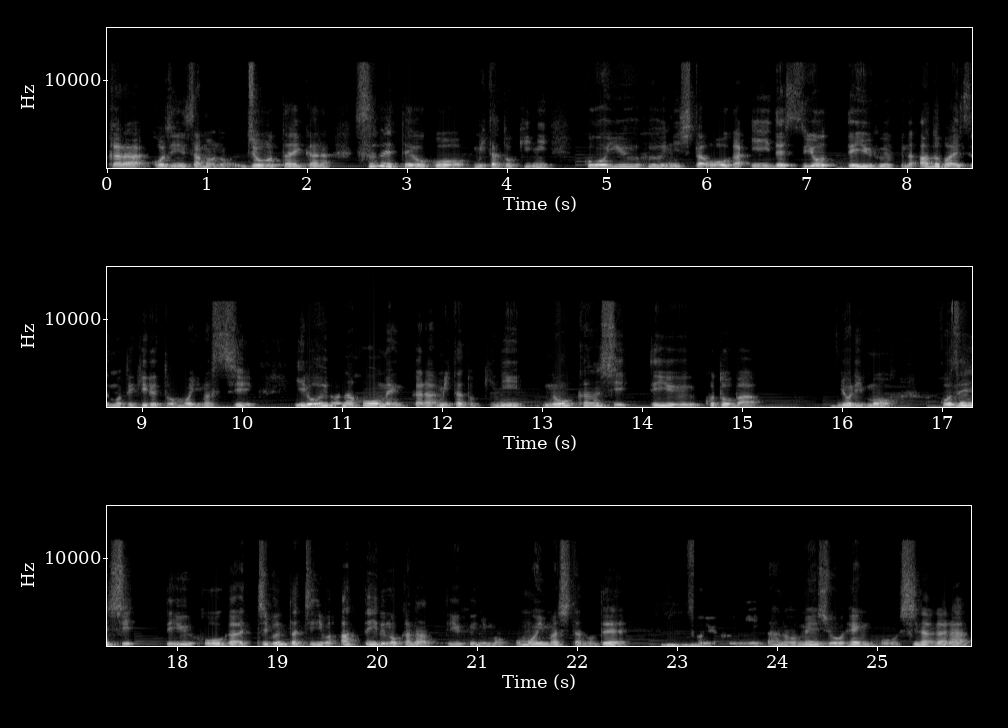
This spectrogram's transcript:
から個人様の状態から全てをこう見たときに、こういうふうにした方がいいですよっていうふうなアドバイスもできると思いますし、いろいろな方面から見たときに、脳幹視っていう言葉よりも、保全視っていう方が自分たちには合っているのかなっていうふうにも思いましたので、そういうふうにあの名称変更しながら、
